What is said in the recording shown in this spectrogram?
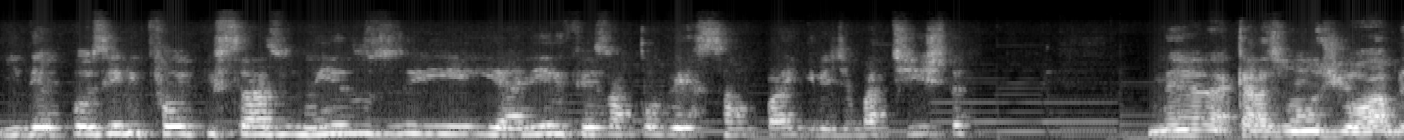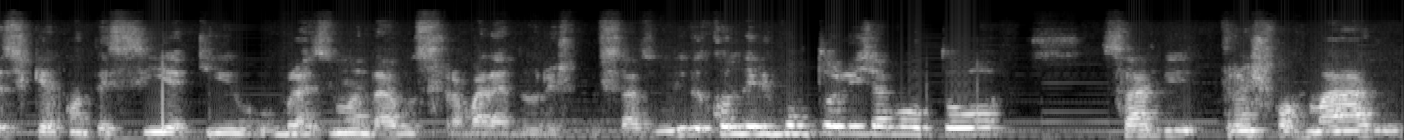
E depois ele foi para os Estados Unidos e, e ali ele fez uma conversão para a Igreja Batista né, aquelas mãos de obras que acontecia que o Brasil mandava os trabalhadores para os Estados Unidos. Quando ele voltou, ele já voltou, sabe, transformado,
